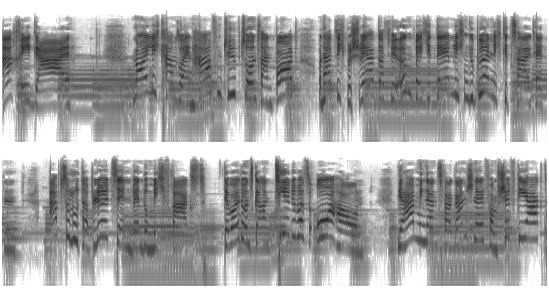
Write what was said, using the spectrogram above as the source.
Ach, egal. Neulich kam so ein Hafentyp zu uns an Bord und hat sich beschwert, dass wir irgendwelche dämlichen Gebühren nicht gezahlt hätten. Absoluter Blödsinn, wenn du mich fragst. Der wollte uns garantiert übers Ohr hauen. Wir haben ihn dann zwar ganz schnell vom Schiff gejagt,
